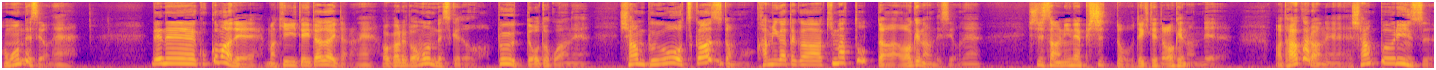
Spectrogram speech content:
思うんですよね。でね、ここまで、まあ聞いていただいたらね、わかると思うんですけど、プーって男はね、シャンプーを使わずとも髪型が決まっとったわけなんですよね。七三にね、ピシッとできてたわけなんで。まあだからね、シャンプーリンス、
